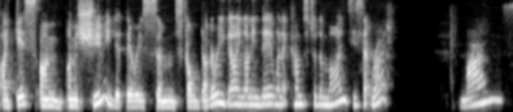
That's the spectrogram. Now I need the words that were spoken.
I guess I'm. I'm assuming that there is some skullduggery going on in there when it comes to the mines. Is that right? Mines?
